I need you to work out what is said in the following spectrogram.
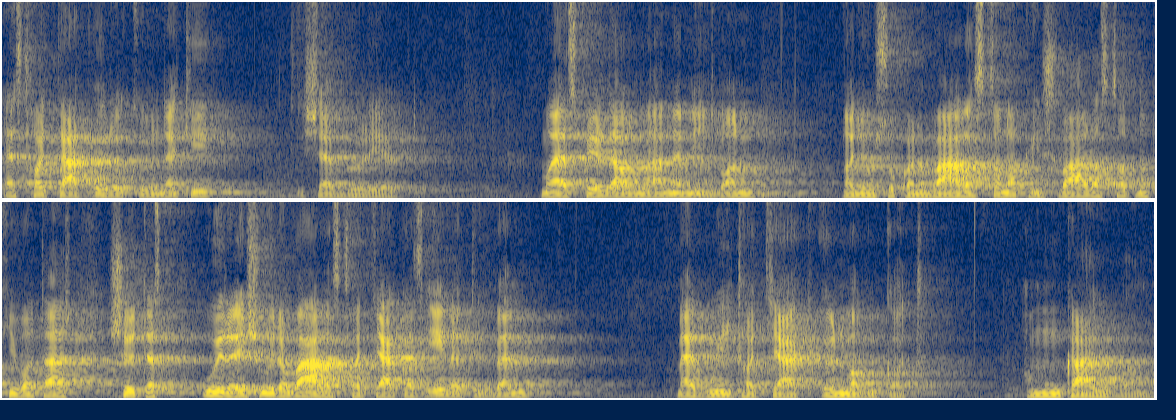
ezt hagyták örökül neki, és ebből élt. Ma ez például már nem így van, nagyon sokan választanak és választatnak hivatást, sőt ezt újra és újra választhatják az életükben, megújíthatják önmagukat a munkájukban, a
